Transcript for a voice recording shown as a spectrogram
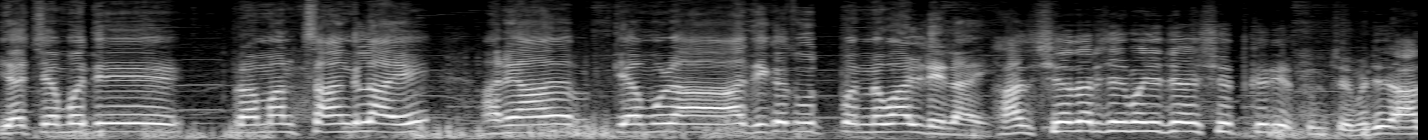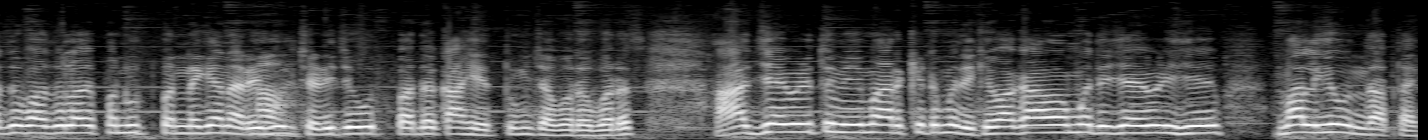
याच्यामध्ये प्रमाण चांगलं आहे आणि आ- त्यामुळं अधिकच उत्पन्न वाढलेलं आहे. आज शेजारचे म्हणजे जे शेतकरी आहेत तुमचे म्हणजे आजूबाजूला पण उत्पन्न घेणारे हा. गुलछडीचे उत्पादक आहेत तुमच्या बरोबरच. आज ज्यावेळी तुम्ही मार्केटमध्ये किंवा गावामध्ये ज्यावेळी हे माल घेऊन जाताय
